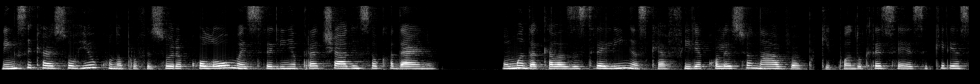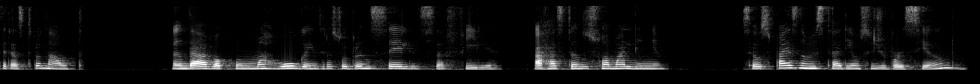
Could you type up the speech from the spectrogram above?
Nem sequer sorriu quando a professora colou uma estrelinha prateada em seu caderno, uma daquelas estrelinhas que a filha colecionava, porque quando crescesse queria ser astronauta. Andava com uma ruga entre as sobrancelhas, a filha, arrastando sua malinha. Seus pais não estariam se divorciando?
